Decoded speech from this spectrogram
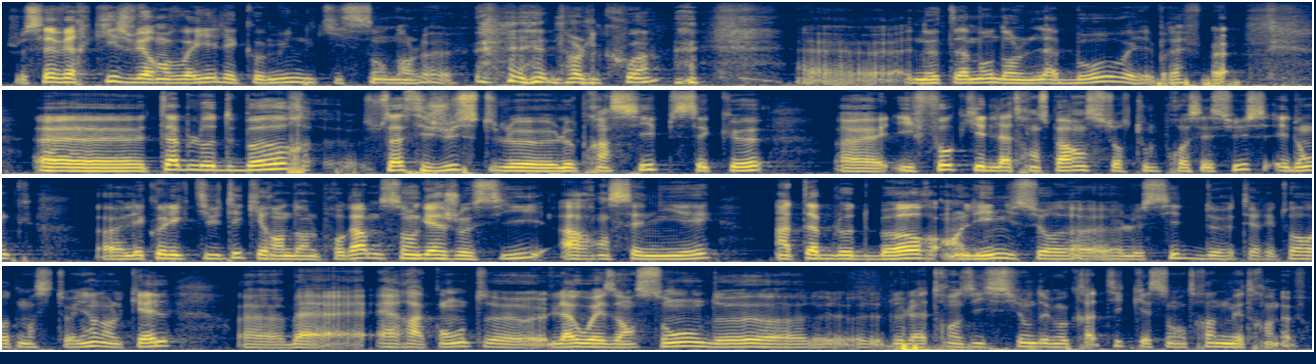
je sais vers qui je vais renvoyer les communes qui sont dans le, dans le coin, notamment dans le labo. Et bref, tableau de bord, ça c'est juste le principe, c'est que euh, il faut qu'il y ait de la transparence sur tout le processus. Et donc, euh, les collectivités qui rentrent dans le programme s'engagent aussi à renseigner un tableau de bord en ligne sur euh, le site de Territoire hautement citoyen dans lequel bah, elles racontent là où elles en sont de, la transition démocratique qu'elles sont en train de mettre en œuvre.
